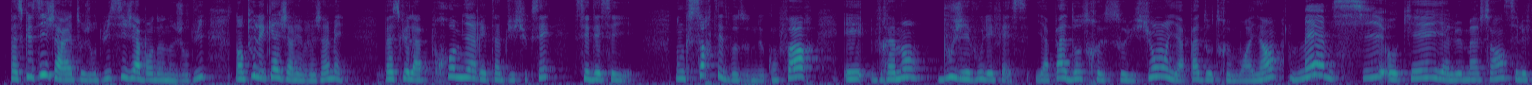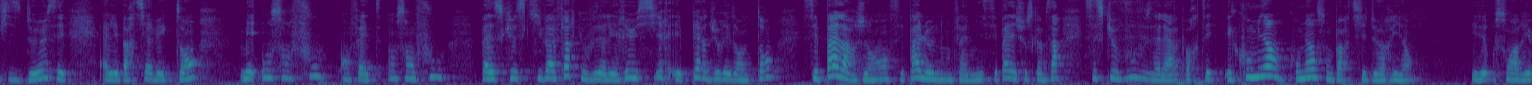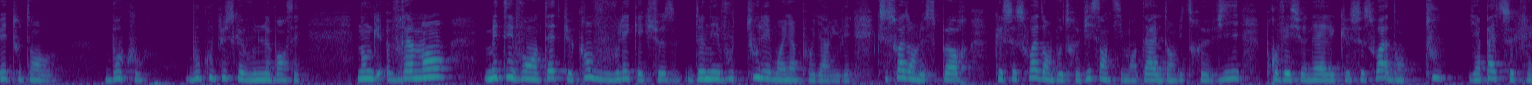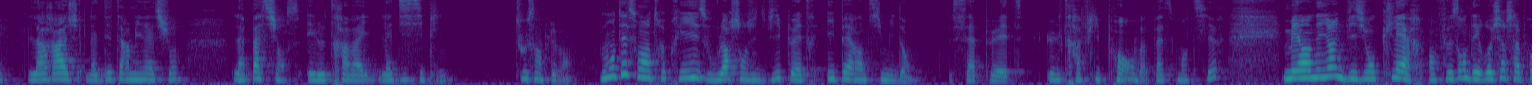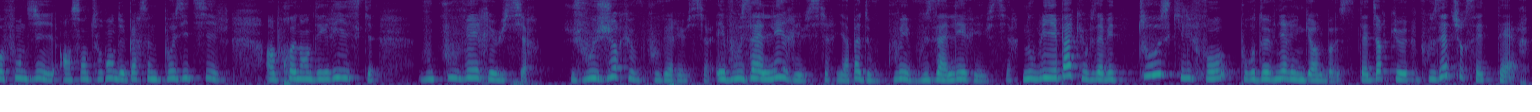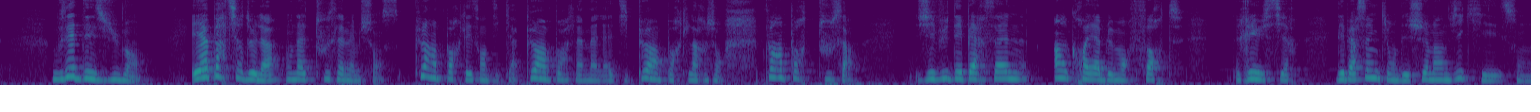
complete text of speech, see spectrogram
Parce que si j'arrête aujourd'hui, si j'abandonne aujourd'hui, dans tous les cas, j'y arriverai jamais. Parce que la première étape du succès, c'est d'essayer. Donc sortez de vos zones de confort et vraiment bougez-vous les fesses. Il n'y a pas d'autre solution, il n'y a pas d'autre moyen. Même si, ok, il y a le machin, c'est le fils d'eux, c'est elle est partie avec tant, mais on s'en fout en fait, on s'en fout. Parce que ce qui va faire que vous allez réussir et perdurer dans le temps, c'est pas l'argent, c'est pas le nom de famille, c'est pas des choses comme ça, c'est ce que vous, vous allez apporter. Et combien, combien sont partis de rien et sont arrivés tout en haut? Beaucoup, beaucoup plus que vous ne le pensez. Donc vraiment, mettez-vous en tête que quand vous voulez quelque chose, donnez-vous tous les moyens pour y arriver. Que ce soit dans le sport, que ce soit dans votre vie sentimentale, dans votre vie professionnelle, que ce soit dans tout. Il n'y a pas de secret. La rage, la détermination, la patience et le travail, la discipline. Tout simplement. Monter son entreprise ou vouloir changer de vie peut être hyper intimidant. Ça peut être ultra flippant, on va pas se mentir. Mais en ayant une vision claire, en faisant des recherches approfondies, en s'entourant de personnes positives, en prenant des risques, vous pouvez réussir. Je vous jure que vous pouvez réussir. Et vous allez réussir. Il n'y a pas de vous pouvez, vous allez réussir. N'oubliez pas que vous avez tout ce qu'il faut pour devenir une girl boss. C'est-à-dire que vous êtes sur cette terre, vous êtes des humains, et à partir de là, on a tous la même chance. Peu importe les handicaps, peu importe la maladie, peu importe l'argent, peu importe tout ça. J'ai vu des personnes incroyablement fortes réussir. Des personnes qui ont des chemins de vie qui sont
